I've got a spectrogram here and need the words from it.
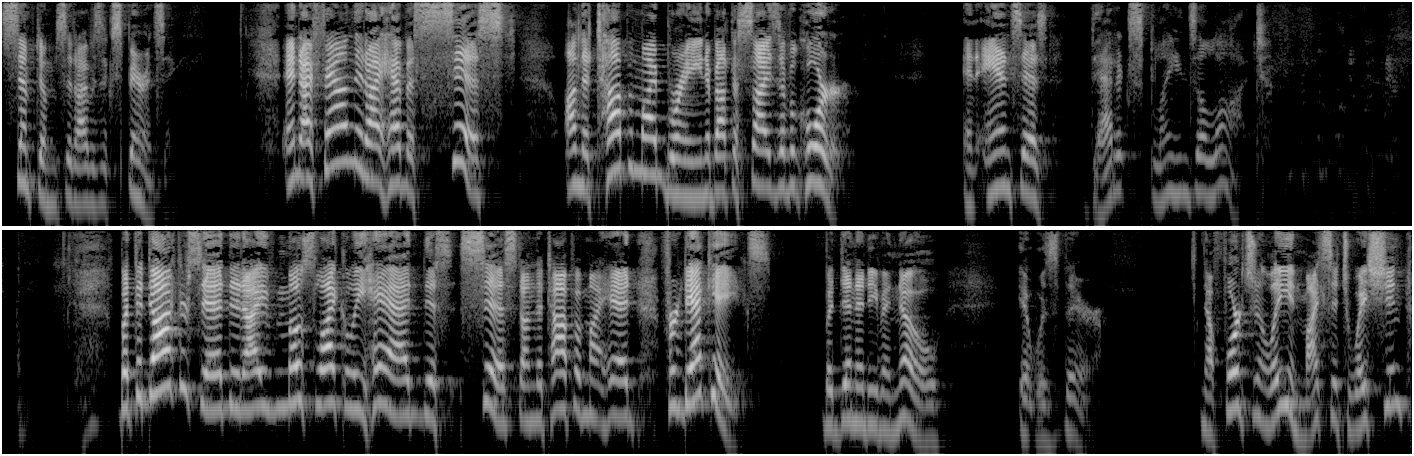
symptoms that I was experiencing. And I found that I have a cyst on the top of my brain about the size of a quarter. And Anne says, That explains a lot. But the doctor said that I've most likely had this cyst on the top of my head for decades, but didn't even know it was there. Now, fortunately, in my situation,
